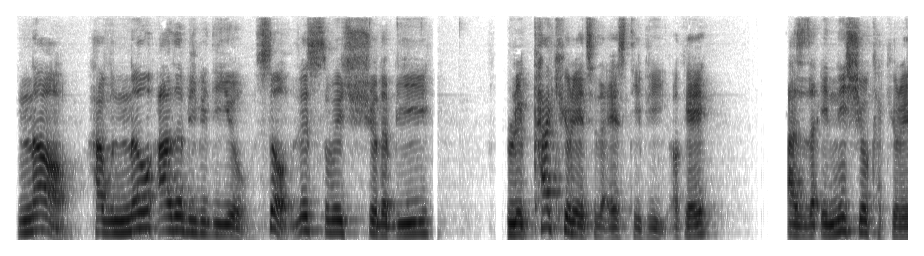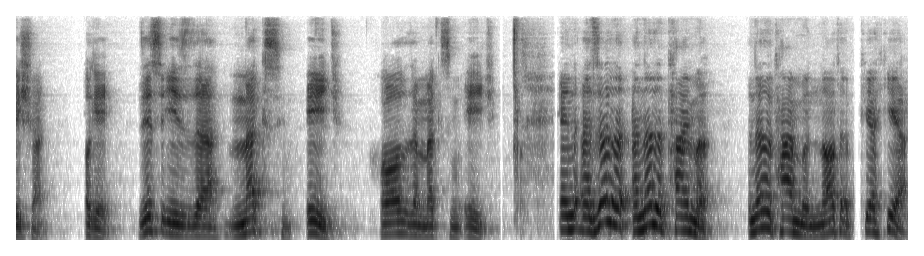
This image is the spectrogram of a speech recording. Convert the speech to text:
now have no other BPDU. So this switch should be recalculate the STP, okay, as the initial calculation. Okay, this is the maximum age, called the maximum age. And another, another timer, another timer not appear here.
